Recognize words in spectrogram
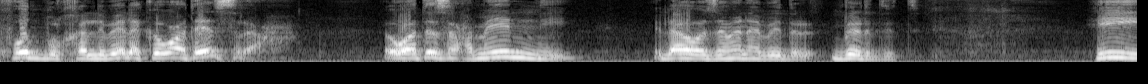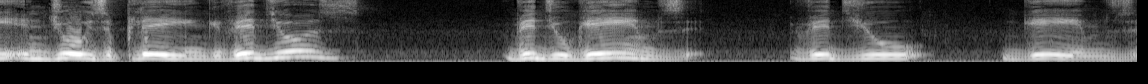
football خلي بالك اوعى تسرح. اوعى تسرح مني. القهوه زمانها بردت he enjoys playing videos video games video games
